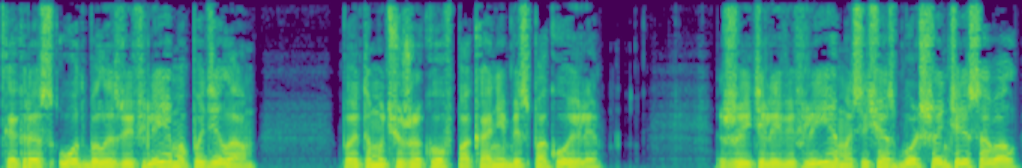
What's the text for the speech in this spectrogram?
как раз отбыл из Вифлеема по делам, поэтому чужаков пока не беспокоили. Жителей Вифлеема сейчас больше интересовал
